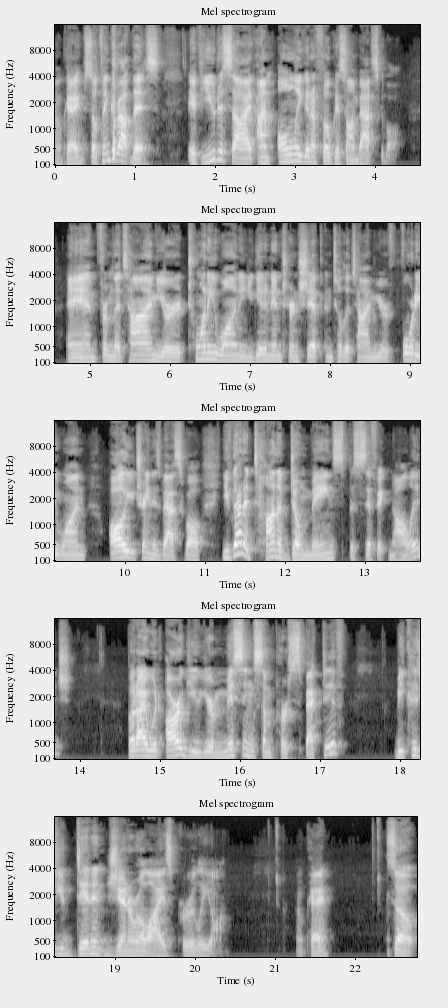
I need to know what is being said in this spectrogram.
Okay. So think about this. If you decide I'm only going to focus on basketball, and from the time you're 21 and you get an internship until the time you're 41, all you train is basketball, you've got a ton of domain specific knowledge. But I would argue you're missing some perspective because you didn't generalize early on. Okay. So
